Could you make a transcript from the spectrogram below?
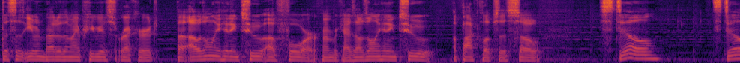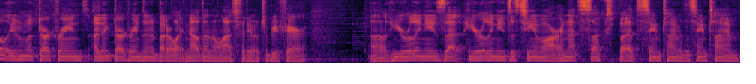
this is even better than my previous record. But I was only hitting two of four, remember guys, I was only hitting two apocalypses, so still, still, even with Dark Rains, I think Dark Rain's in a better light now than the last video, to be fair. Uh, he really needs that, he really needs his TMR, and that sucks, but at the same time, at the same time,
